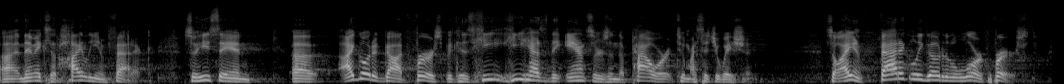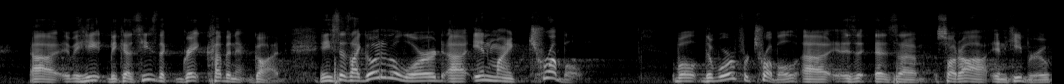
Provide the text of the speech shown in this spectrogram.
uh, and that makes it highly emphatic. So he's saying, uh, I go to God first because he, he has the answers and the power to my situation. So I emphatically go to the Lord first. Uh, he, because he's the great covenant God. And he says, I go to the Lord uh, in my trouble. Well, the word for trouble uh, is, is uh, sarah in Hebrew,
